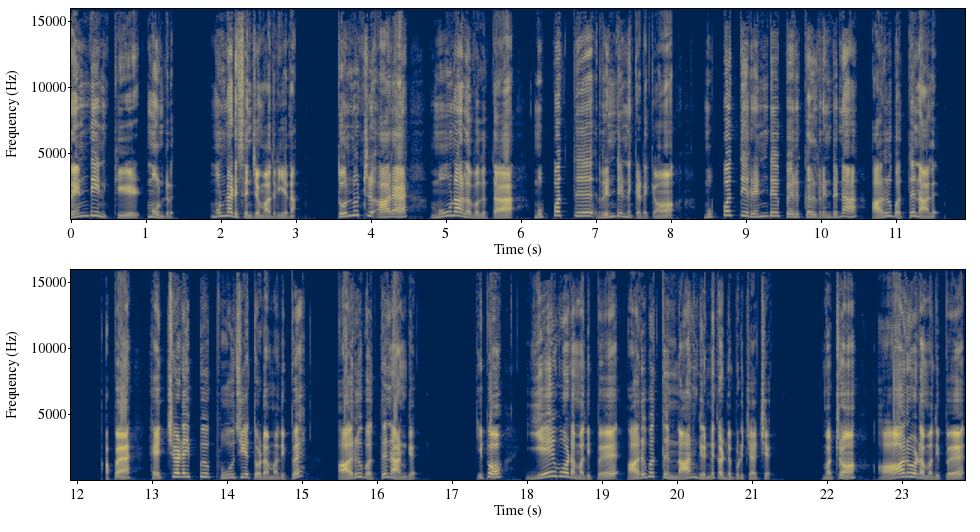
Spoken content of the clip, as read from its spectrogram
ரெண்டின் கீழ் மூன்று. முன்னாடி செஞ்ச மாதிரியே தான் தொன்னூற்று ஆற மூணால வகுத்தா முப்பத்து ரெண்டுன்னு கிடைக்கும். முப்பத்தி ரெண்டு பெருக்கல் ரெண்டுனா அறுபத்து நாலு. அப்ப ஹெச்சடைப்பு பூஜ்ஜியத்தோட மதிப்பு அறுபத்து நான்கு. இப்போ ஏவோட மதிப்பு அறுபத்து நான்குன்னு கண்டுபிடிச்சாச்சு. மற்றும் ஆரோட மதிப்பு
